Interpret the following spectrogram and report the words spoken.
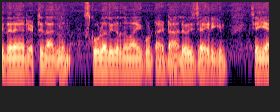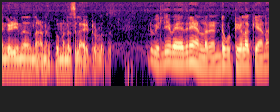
ഇതിനെ രക്ഷിതാക്കളും സ്കൂൾ അധികൃതമായി കൂട്ടായിട്ട് ആലോചിച്ചായിരിക്കും ചെയ്യാൻ കഴിയുന്നതെന്നാണ് ഇപ്പോൾ മനസ്സിലായിട്ടുള്ളത്. ഒരു വലിയ വേദനയാണല്ലോ രണ്ട് കുട്ടികളൊക്കെയാണ്.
